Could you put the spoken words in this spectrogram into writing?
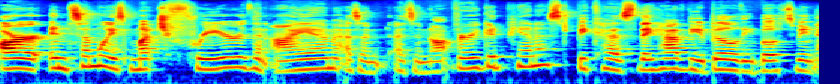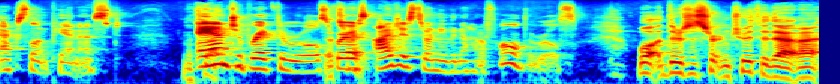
are in some ways much freer than I am as a as a not very good pianist because they have the ability both to be an excellent pianist and to break the rules, whereas right. I just don't even know how to follow the rules. Well, there's a certain truth to that, I-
